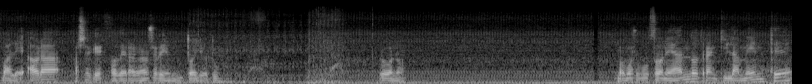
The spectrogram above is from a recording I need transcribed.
Vale, ahora pasa que joder, ahora no se ve un tollo tú. Pero bueno. Vamos buzoneando tranquilamente.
